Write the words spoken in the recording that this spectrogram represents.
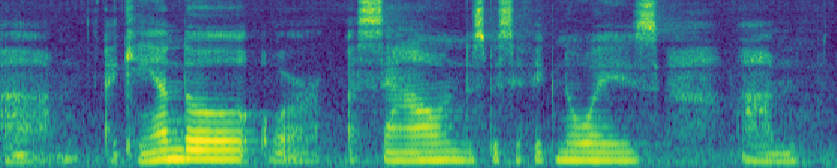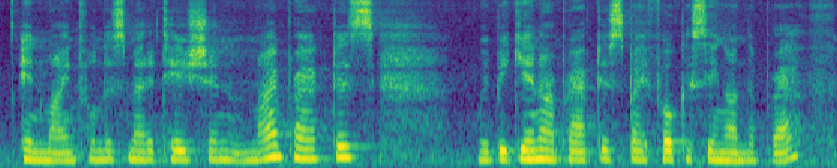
um, a candle or a sound, a specific noise. Um, in mindfulness meditation, my practice, we begin our practice by focusing on the breath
